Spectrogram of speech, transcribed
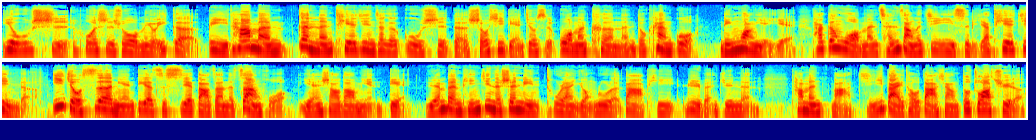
优势，或是说我们有一个比他们更能贴近这个故事的熟悉点，就是我们可能都看过林旺爷爷，他跟我们成长的记忆是比较贴近的。一九四二年，第二次世界大战的战火延烧到缅甸。原本平静的森林突然涌入了大批日本军人，他们把几百头大象都抓去了，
